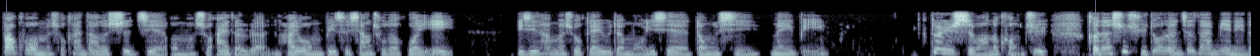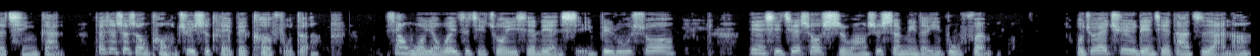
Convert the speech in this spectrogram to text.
包括我们所看到的世界、我们所爱的人，还有我们彼此相处的回忆。以及他们所给予的某一些东西，maybe 对于死亡的恐惧，可能是许多人正在面临的情感。但是这种恐惧是可以被克服的。像我有为自己做一些练习，比如说练习接受死亡是生命的一部分，我就会去连接大自然啊，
